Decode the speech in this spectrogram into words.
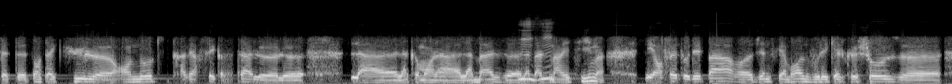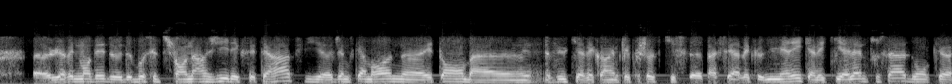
cette tentacule euh, en eau qui traversait comme ça le, le la, la comment la, la base la base Mhm. maritime. Et en fait, au départ, euh, James Cameron voulait quelque chose, euh, euh, lui avait demandé de, de bosser dessus en argile, etc. Puis euh, James Cameron euh, étant, bah, euh, il a vu qu'il y avait quand même quelque chose qui se passait avec le numérique, avec ILM, tout ça. Donc euh, euh,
